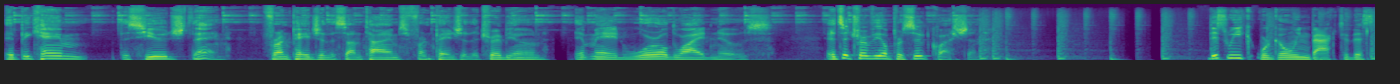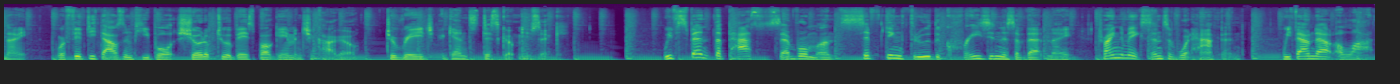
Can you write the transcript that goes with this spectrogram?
It became this huge thing. Front page of the Sun Times, front page of the Tribune. It made worldwide news. It's a trivial pursuit question. This week, we're going back to this night where 50,000 people showed up to a baseball game in Chicago to rage against disco music. We've spent the past several months sifting through the craziness of that night, trying to make sense of what happened. We found out a lot.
